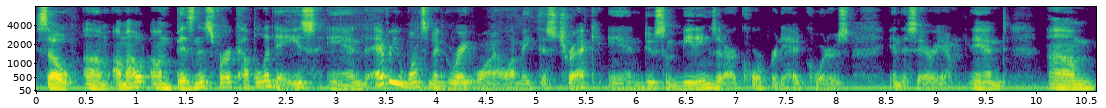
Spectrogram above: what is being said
So um, I'm out on business for a couple of days, and every once in a great while, I make this trek and do some meetings at our corporate headquarters in this area. And um,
